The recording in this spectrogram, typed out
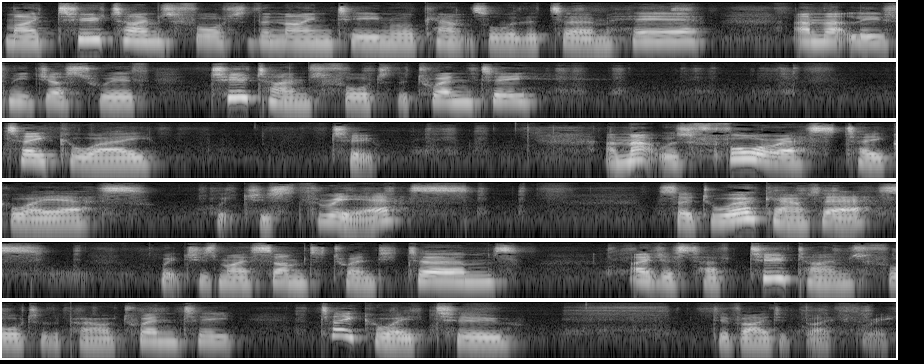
My 2 times 4 to the 19 will cancel with a term here, and that leaves me just with 2 times 4 to the 20, take away 2. And that was 4s take away s, which is 3s. So to work out s, which is my sum to 20 terms, I just have 2 times 4 to the power 20, take away 2, divided by 3.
